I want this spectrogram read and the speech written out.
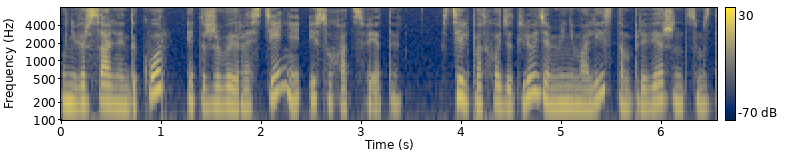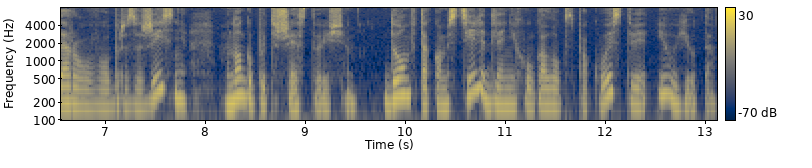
Универсальный декор – это живые растения и сухоцветы. Стиль подходит людям, минималистам, приверженцам здорового образа жизни, много путешествующим. Дом в таком стиле для них уголок спокойствия и уюта.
